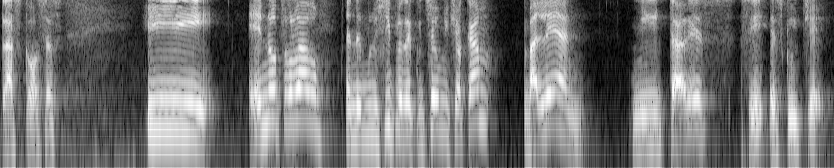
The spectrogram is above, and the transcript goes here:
las cosas. Y en otro lado, en el municipio de Cuitzeo, Michoacán, balean militares, sí, escuche,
